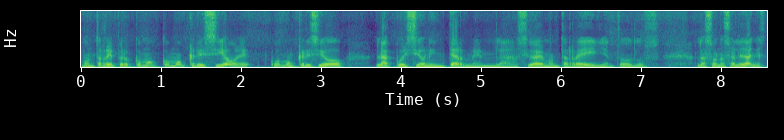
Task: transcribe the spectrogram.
Monterrey, pero cómo, cómo creció, ¿eh? Cómo creció la cohesión interna en la ciudad de Monterrey y en todos los las zonas aledañas.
